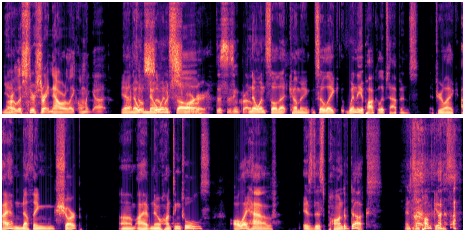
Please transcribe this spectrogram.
Yeah. Our listeners right now are like, oh my God. Yeah, I no, no so one much saw. smarter. This is incredible. No one saw that coming. So, like, when the apocalypse happens, if you're like, I have nothing sharp, um, I have no hunting tools. All I have is this pond of ducks and some pumpkins.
